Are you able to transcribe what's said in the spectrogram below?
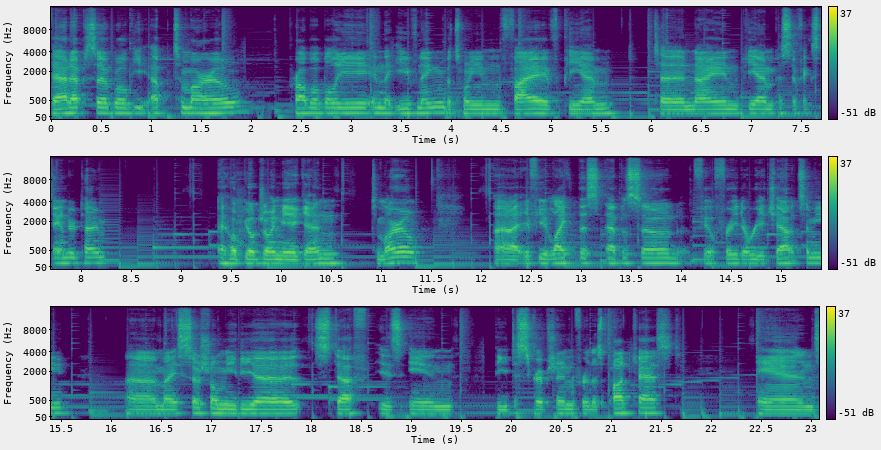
that episode will be up tomorrow, probably in the evening between 5 p.m. to 9 p.m. Pacific Standard Time. I hope you'll join me again tomorrow. Uh, if you like this episode, feel free to reach out to me. Uh, my social media stuff is in the description for this podcast. And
